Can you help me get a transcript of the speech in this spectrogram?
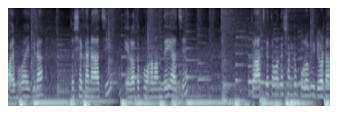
ভাইপো ভাইজিরা। তো সেখানে আছি, এরা তো খুব আনন্দেই আছে। তো আজকে তোমাদের সঙ্গে পুরো ভিডিওটা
